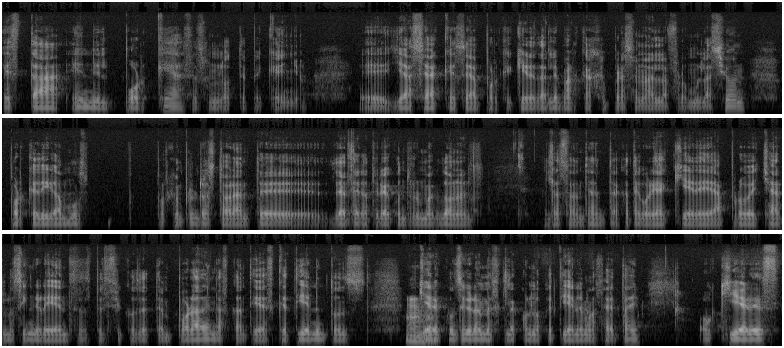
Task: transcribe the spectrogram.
está en el por qué haces un lote pequeño. Eh, ya sea que sea porque quiere darle marcaje personal a la formulación, porque digamos, por ejemplo, un restaurante de alta categoría contra un McDonald's, el restaurante de alta categoría quiere aprovechar los ingredientes específicos de temporada en las cantidades que tiene, entonces quiere conseguir una mezcla con lo que tiene más detalle, o quieres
